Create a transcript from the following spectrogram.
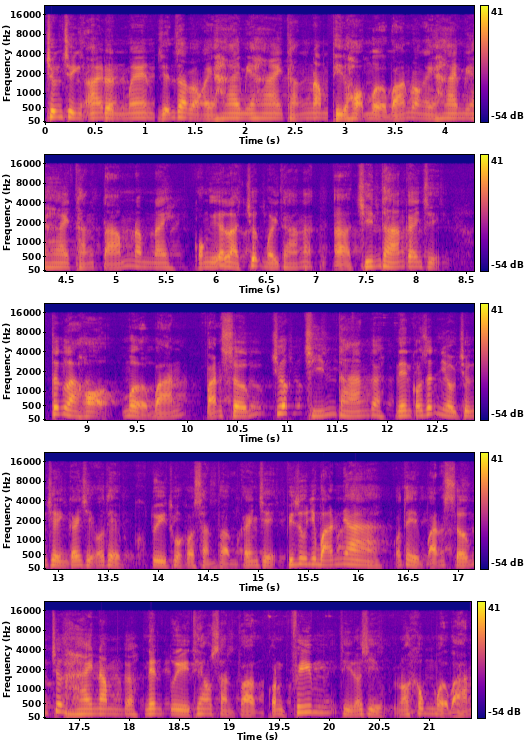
chương trình Iron Man diễn ra vào ngày 22 tháng 5 thì họ mở bán vào ngày 22 tháng 8 năm nay. Có nghĩa là trước mấy tháng ạ? À? à 9 tháng các anh chị. Tức là họ mở bán bán sớm trước 9 tháng cơ. Nên có rất nhiều chương trình các anh chị có thể tùy thuộc vào sản phẩm các anh chị. Ví dụ như bán nhà có thể bán sớm trước 2 năm cơ. Nên tùy theo sản phẩm. Còn phim thì nó chỉ nó không mở bán.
